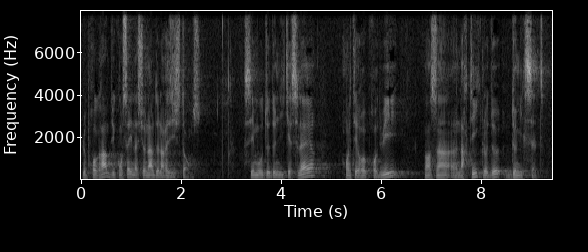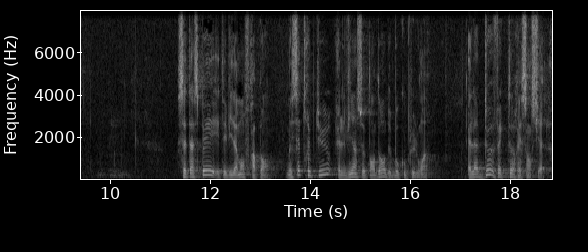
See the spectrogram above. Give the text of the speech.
le programme du Conseil national de la résistance. Ces mots de Denis Kessler ont été reproduits dans un, article de 2007. Cet aspect est évidemment frappant, mais cette rupture, elle vient cependant de beaucoup plus loin. Elle a deux vecteurs essentiels,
